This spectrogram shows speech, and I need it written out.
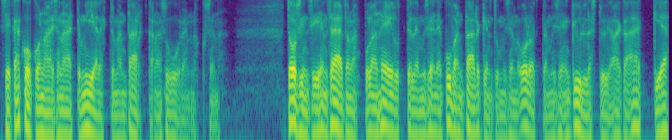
sekä kokonaisena että mielettömän tarkkana suurennuksena. Tosin siihen säätönappulan heiluttelemiseen ja kuvan tarkentumisen odottamiseen kyllästyi aika äkkiä,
